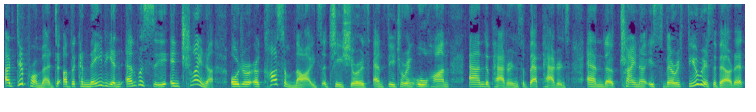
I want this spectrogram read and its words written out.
A diplomat of the Canadian embassy in China ordered a customized T-shirts and featuring Wuhan and the patterns, the bad patterns, and uh, China is very furious about it.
